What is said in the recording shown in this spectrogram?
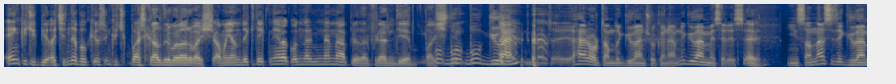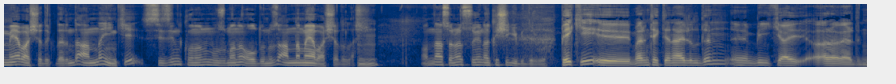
En küçük bir açında bakıyorsun küçük baş kaldırmalar başlıyor. Ama yanındaki tekneye bak onlar bilmem ne yapıyorlar falan diye Bu, başlıyor. bu, bu güven her ortamda güven çok önemli. Güven meselesi. Evet. İnsanlar size güvenmeye başladıklarında anlayın ki sizin konunun uzmanı olduğunuzu anlamaya başladılar. Ondan sonra suyun akışı gibidir bu. Peki e, Marintek'ten ayrıldın e, bir iki ay ara verdim.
